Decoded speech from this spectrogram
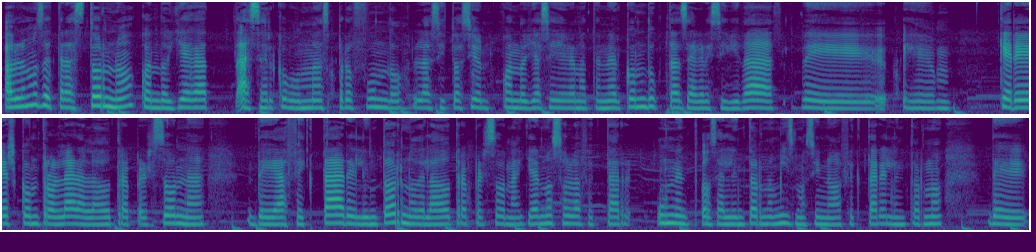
Hablamos de trastorno cuando llega a ser como más profundo la situación, cuando ya se llegan a tener conductas de agresividad, de eh, querer controlar a la otra persona, de afectar el entorno de la otra persona, ya no solo afectar un, o sea, el entorno mismo, sino afectar el entorno de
